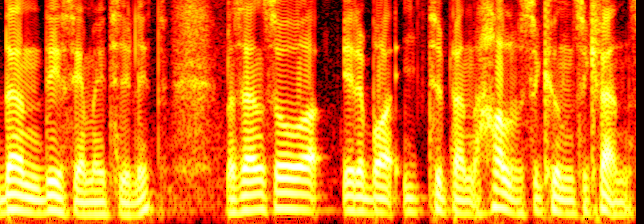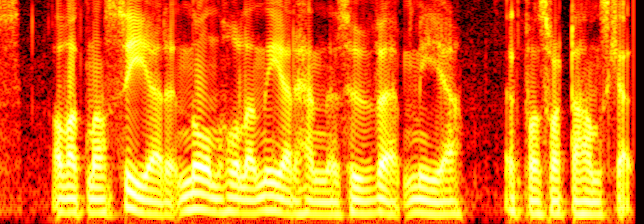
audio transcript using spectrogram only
Den, det ser man ju tydligt. Men sen så är det bara i typ en halv sekund sekvens av att man ser någon hålla ner hennes huvud med ett par svarta handskar.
